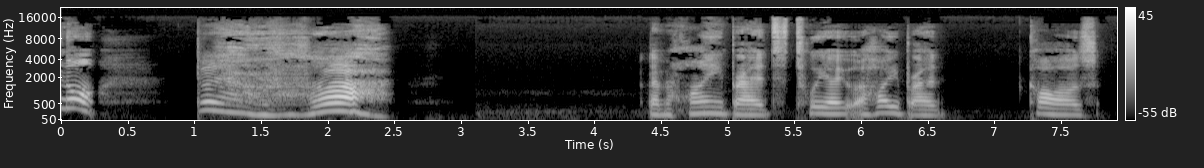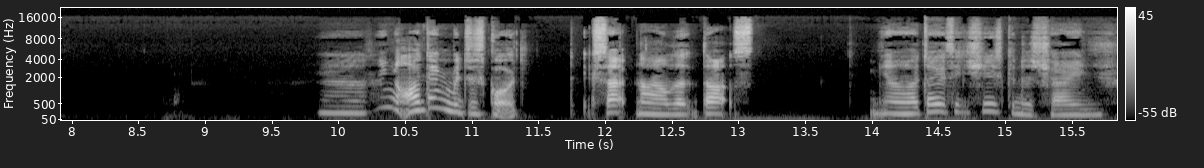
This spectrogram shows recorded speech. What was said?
not. them hybrid, Toyota hybrid cars yeah, I think I think we just got to accept now that that's you know I don't think she's going to change.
